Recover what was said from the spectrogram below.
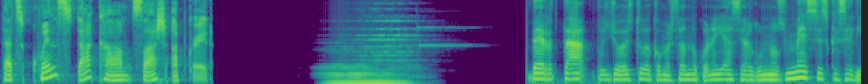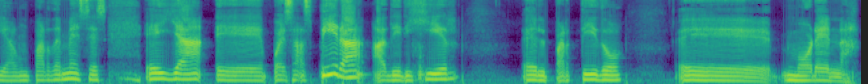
That's quince.com slash upgrade. Berta, pues yo estuve conversando con ella hace algunos meses, que sería un par de meses. Ella, eh, pues aspira a dirigir el partido eh, Morena.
